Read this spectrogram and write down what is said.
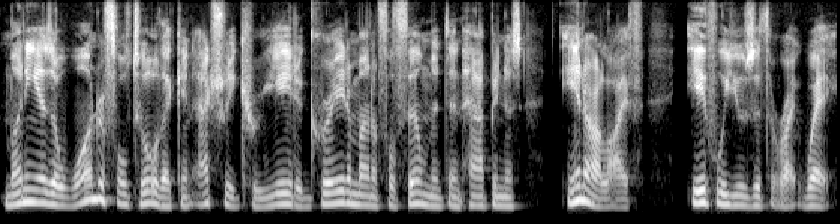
Money is a wonderful tool that can actually create a great amount of fulfillment and happiness in our life if we use it the right way.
